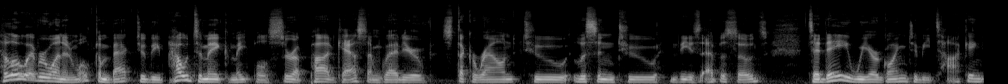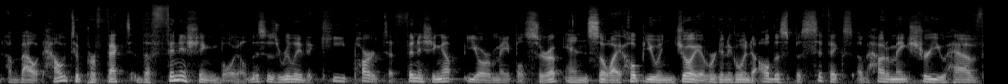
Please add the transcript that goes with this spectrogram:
Hello, everyone, and welcome back to the How to Make Maple Syrup podcast. I'm glad you've stuck around to listen to these episodes. Today, we are going to be talking about how to perfect the finishing boil. This is really the key part to finishing up your maple syrup, and so I hope you enjoy it. We're going to go into all the specifics of how to make sure you have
